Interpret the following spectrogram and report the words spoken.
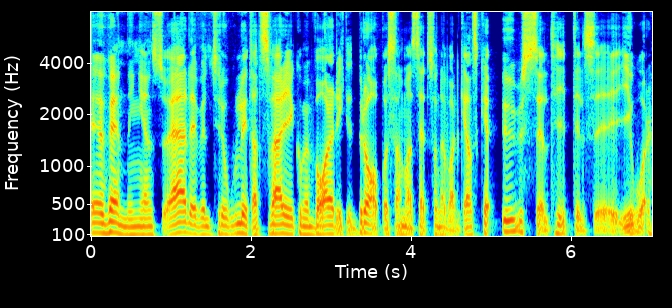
eh, vändningen så är det väl troligt att Sverige kommer vara riktigt bra på samma sätt som det har varit ganska uselt hittills i, i år.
